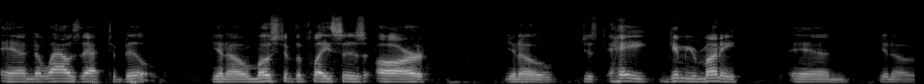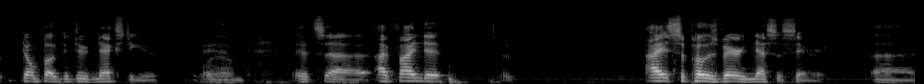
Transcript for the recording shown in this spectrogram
and allows that to build. You know, most of the places are, you know, just hey, give me your money, and you know, don't bug the dude next to you. Wow. And it's uh, I find it, I suppose, very necessary. Uh,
